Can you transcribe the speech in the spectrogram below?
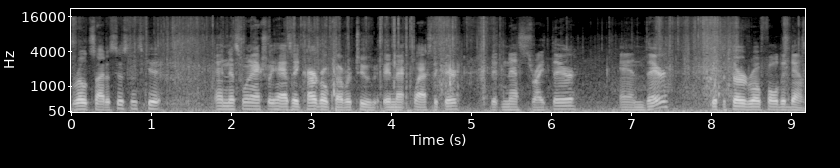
roadside assistance kit, and this one actually has a cargo cover too in that plastic there that nests right there and there with the third row folded down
